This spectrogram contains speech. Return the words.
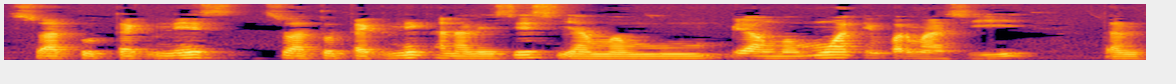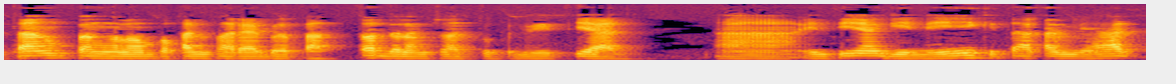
suatu teknis, suatu teknik analisis yang mem yang memuat informasi tentang pengelompokan variabel faktor dalam suatu penelitian. Nah, intinya gini, kita akan melihat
